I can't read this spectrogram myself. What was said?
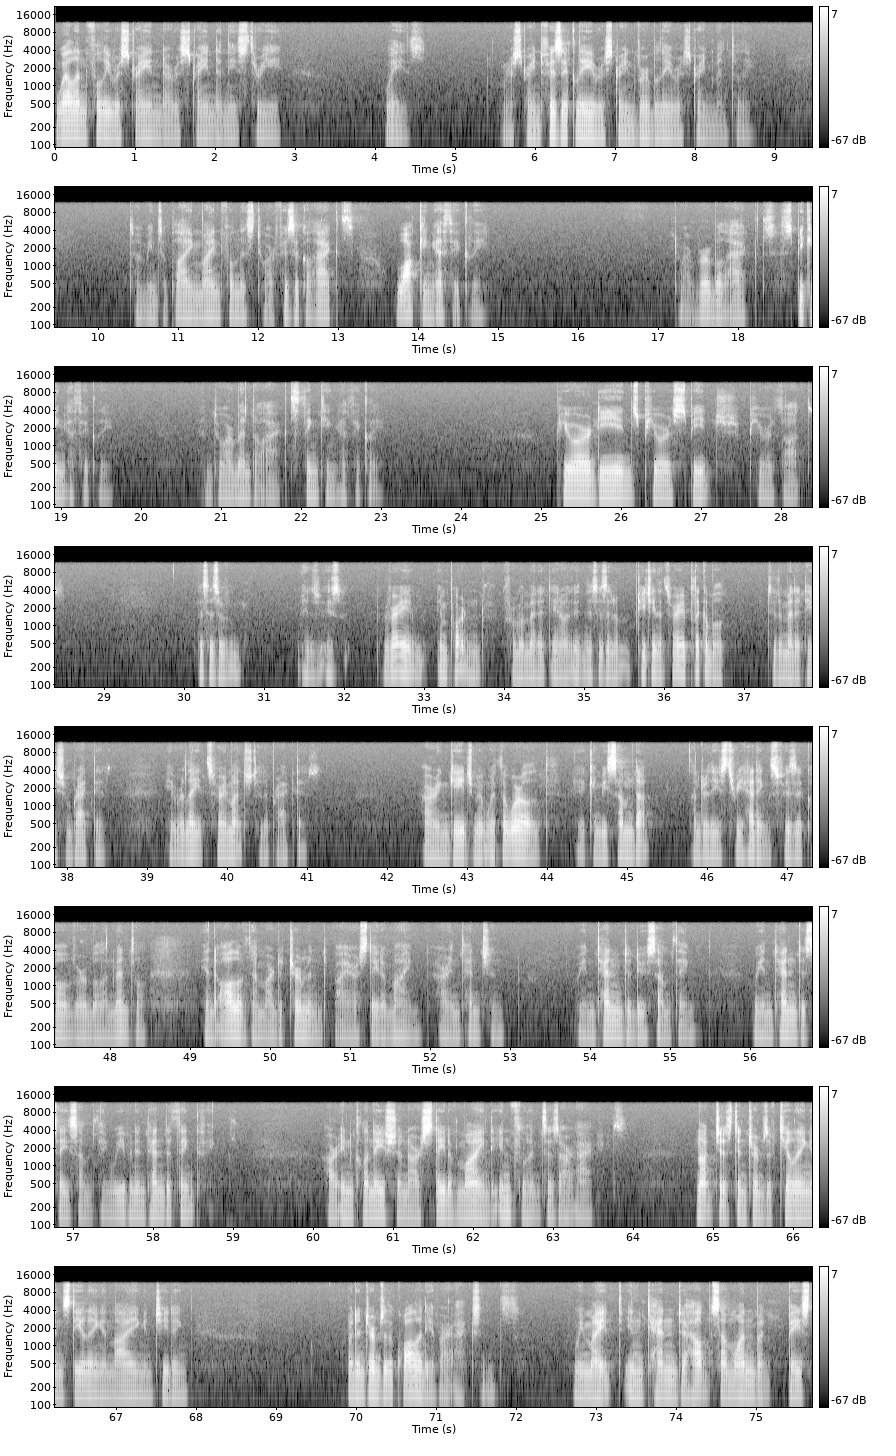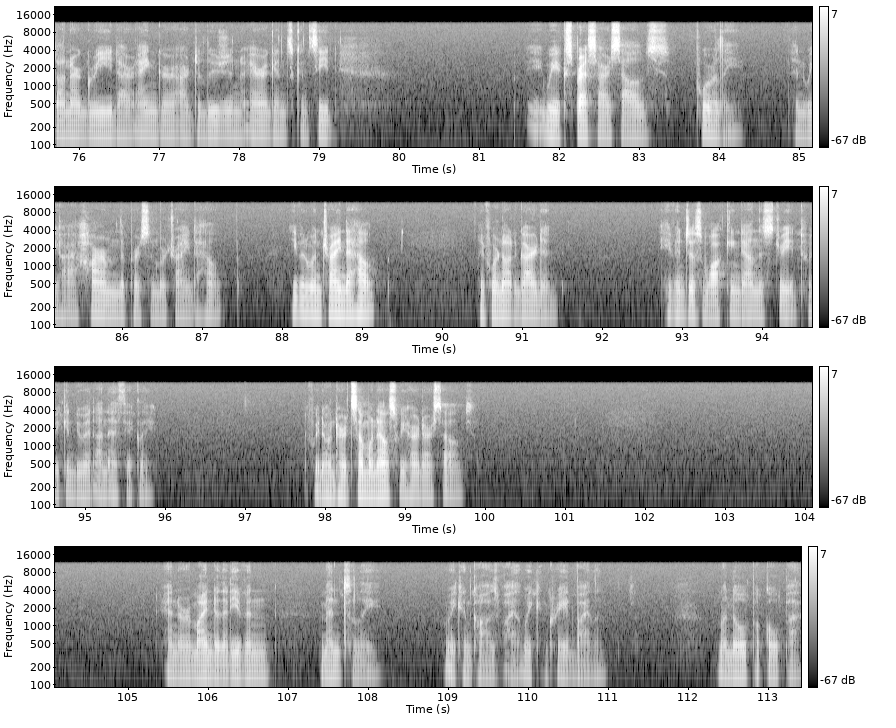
well and fully restrained are restrained in these three ways. Restrained physically, restrained verbally, restrained mentally. So it means applying mindfulness to our physical acts, walking ethically, to our verbal acts, speaking ethically, to our mental acts, thinking ethically. Pure deeds, pure speech, pure thoughts. This is a is is very important from a medit. You know, this is a teaching that's very applicable to the meditation practice. It relates very much to the practice. Our engagement with the world, it can be summed up under these three headings, physical, verbal, and mental. And all of them are determined by our state of mind, our intention. We intend to do something. We intend to say something. We even intend to think things. Our inclination, our state of mind influences our acts. Not just in terms of killing and stealing and lying and cheating, but in terms of the quality of our actions. We might intend to help someone, but based on our greed, our anger, our delusion, arrogance, conceit, we express ourselves poorly and we harm the person we're trying to help. Even when trying to help, if we're not guarded, even just walking down the street, we can do it unethically. If we don't hurt someone else, we hurt ourselves. And a reminder that even mentally we can cause violence, we can create violence. Manopakopa.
